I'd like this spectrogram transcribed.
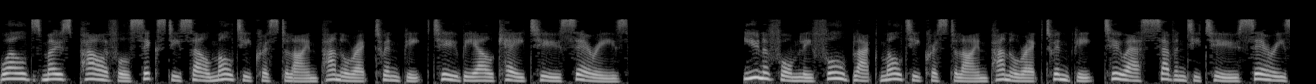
World's most powerful 60-cell multicrystalline panel REC TwinPeak 2 BLK2 series Uniformly full black multicrystalline panelrec TwinPeak 2S72 series.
